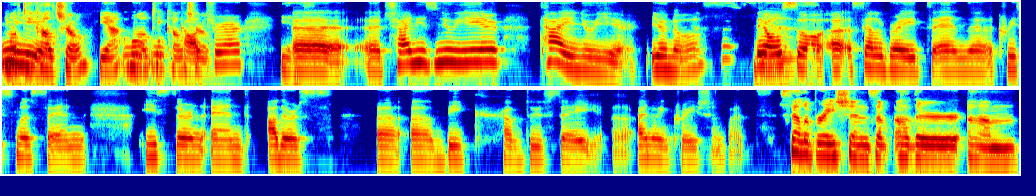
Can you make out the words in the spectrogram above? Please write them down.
multicultural year. yeah multicultural, multicultural yes. Uh, uh, chinese new year Thai New Year, you know. Yes. They yes. also uh, celebrate and uh, Christmas and Eastern and others uh, uh big. How do you say? Uh, I know in Croatian, but celebrations of other um,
